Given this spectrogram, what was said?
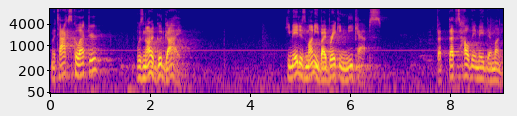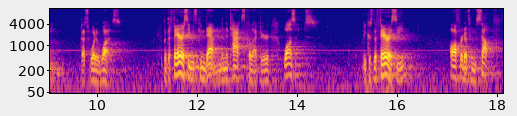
And the tax collector was not a good guy. He made his money by breaking kneecaps. That, that's how they made their money. That's what it was. But the Pharisee was condemned, and the tax collector wasn't. Because the Pharisee offered of himself.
